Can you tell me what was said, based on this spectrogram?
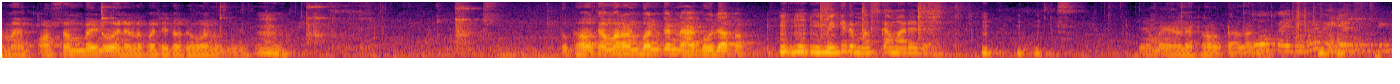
એમાં ઓસમ બન્યું હોય ને એટલે પછી તો જોવાનું જ નહીં. તું ઠાં કમાવાનું બંધ કરીને આગું જાતો. મેં કીધું મસ્કા મારે છે એમાં. એને ઠાંકા બહુ લાગે. કરી દીધું વિડિયો શૂટિંગ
